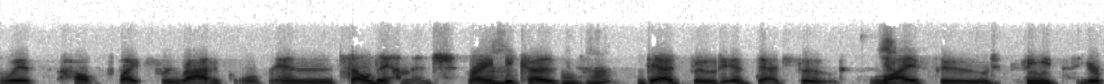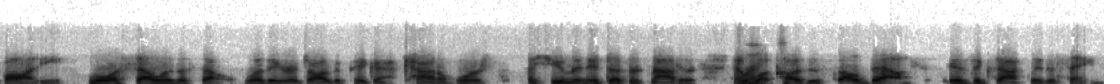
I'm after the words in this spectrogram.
with helps fight free radicals and cell damage, right? Mhm. Because Mhm. dead food is dead food. Yeah. Live food feeds your body. Well, a cell is a cell, whether you're a dog, a pig, a cat, a horse, a human, it doesn't matter. And Right. what causes cell death is exactly the same.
